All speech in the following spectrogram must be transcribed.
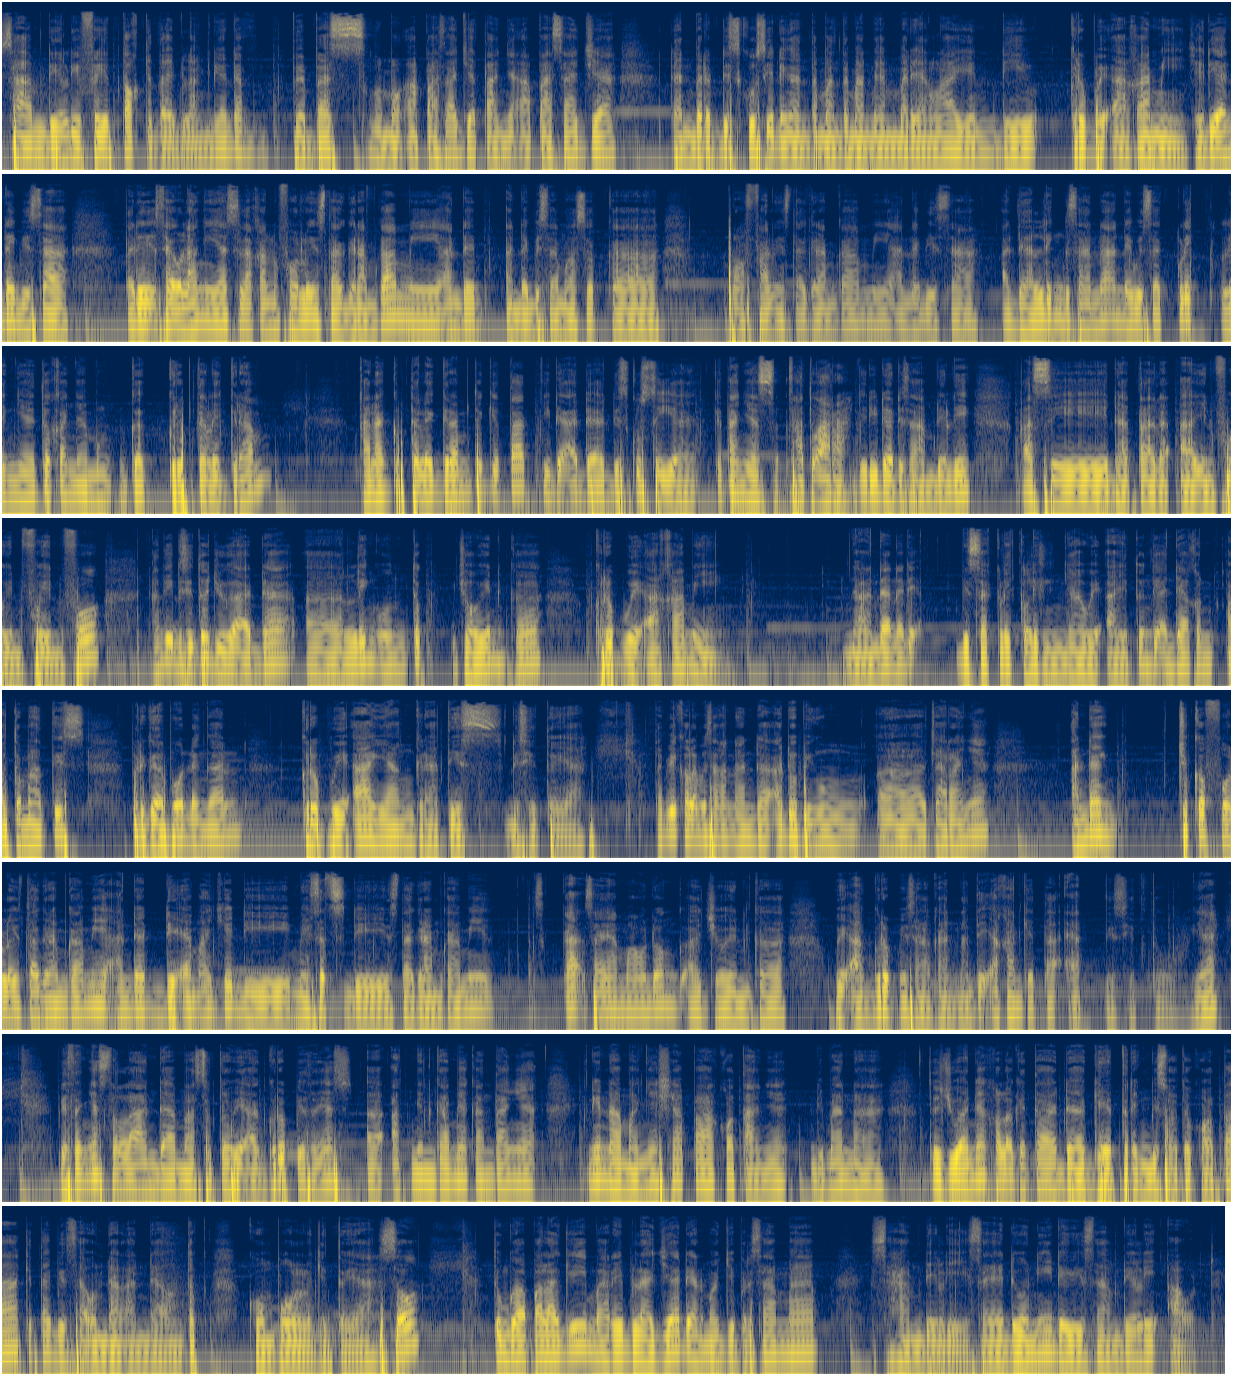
saham daily free talk kita bilang ini Anda bebas ngomong apa saja, tanya apa saja dan berdiskusi dengan teman-teman member yang lain di grup WA kami. Jadi Anda bisa tadi saya ulangi ya, silakan follow Instagram kami. Anda Anda bisa masuk ke profile Instagram kami. Anda bisa ada link di sana, Anda bisa klik linknya itu akan nyambung ke grup Telegram. Karena grup Telegram itu kita tidak ada diskusi ya, kita hanya satu arah. Jadi dari saham daily kasih data uh, info-info info. Nanti di situ juga ada uh, link untuk join ke grup WA kami. Nah, Anda nanti bisa klik linknya WA itu nanti Anda akan otomatis bergabung dengan grup WA yang gratis di situ ya. Tapi kalau misalkan Anda aduh bingung uh, caranya anda cukup follow Instagram kami, Anda DM aja di message di Instagram kami, Kak saya mau dong uh, join ke WA group misalkan, nanti akan kita add di situ ya. Biasanya setelah Anda masuk ke WA group, biasanya uh, admin kami akan tanya, ini namanya siapa, kotanya di mana. Tujuannya kalau kita ada gathering di suatu kota, kita bisa undang Anda untuk kumpul gitu ya. So, tunggu apa lagi? Mari belajar dan maju bersama Saham Daily. Saya Doni dari Saham Daily out.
